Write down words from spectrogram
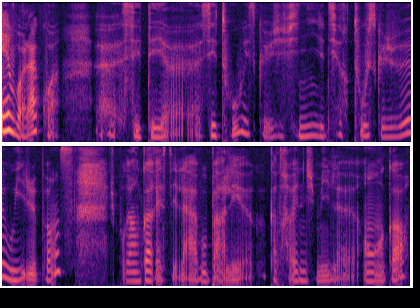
Et voilà quoi. Euh, c'était euh, c'est tout. Est-ce que j'ai fini de dire tout ce que je veux? Oui, je pense. Je pourrais encore rester là à vous parler 90 euh, 000 ans encore.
